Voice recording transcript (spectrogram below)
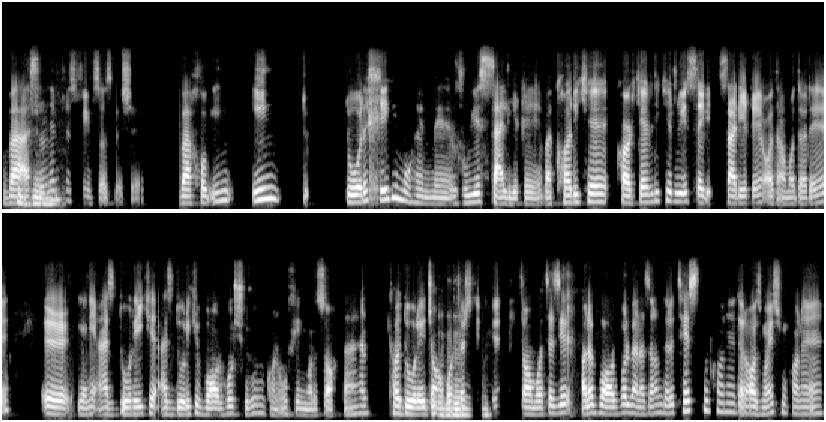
و اصلا نمی‌تونست فیلم ساز بشه. و خب این این دوره خیلی مهمه روی سلیقه و کاری که کار کردی که روی سلیقه آدما داره یعنی از دوره که از دوره که وارهول شروع می‌کنه اون فیلم ها رو ساختن تا دوره جان واترز حالا وارهول به نظرم داره تست می‌کنه داره آزمایش می‌کنه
